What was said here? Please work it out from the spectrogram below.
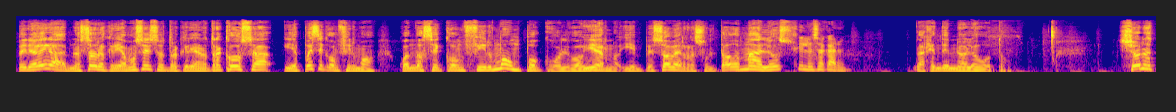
Pero era, nosotros creíamos eso, otros creían otra cosa, y después se confirmó. Cuando se confirmó un poco el gobierno y empezó a haber resultados malos, Sí, lo sacaron. la gente no lo votó. Yo, no,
